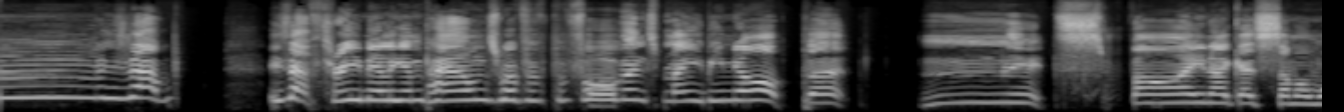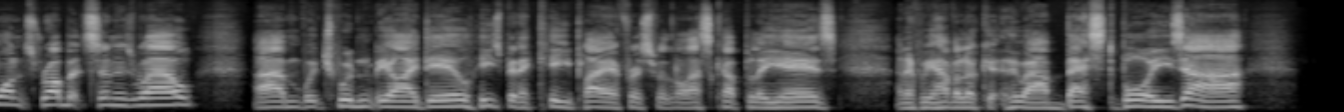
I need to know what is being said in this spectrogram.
is that three million pounds worth of performance? Maybe not, but Mm, it's fine. I guess someone wants Robertson as well, um, which wouldn't be ideal. He's been a key player for us for the last couple of years. And if we have a look at who our best boys are,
